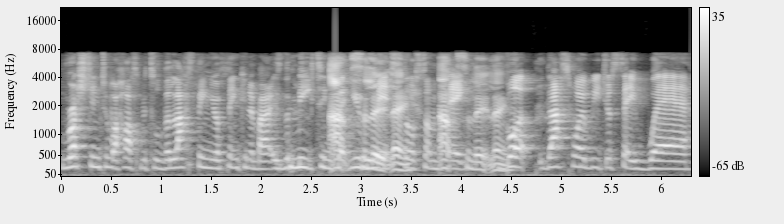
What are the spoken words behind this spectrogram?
rushed into a hospital, the last thing you're thinking about is the meetings that you've missed or something. absolutely. But that's why we just say where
